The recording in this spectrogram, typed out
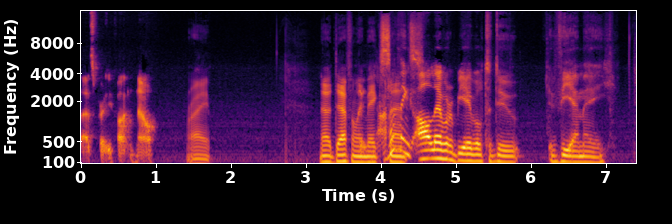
that's pretty fun now. Right. No, it definitely makes I don't think I'll ever be able to do VMA.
